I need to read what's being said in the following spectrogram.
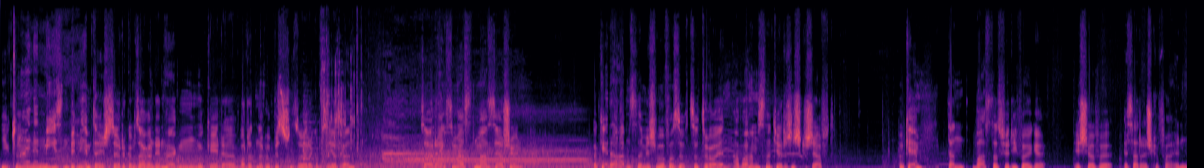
Ihr kleinen Miesen, benehmt euch. So, du kommst auch an den Haken. Okay, da wartet noch ein bisschen. So, da kommst du hier dran. So, du hängst zum ersten Mal. Sehr schön. Okay, da haben sie nämlich wohl versucht zu treuen, aber haben es natürlich nicht geschafft. Okay, dann war's das für die Folge. Ich hoffe, es hat euch gefallen.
